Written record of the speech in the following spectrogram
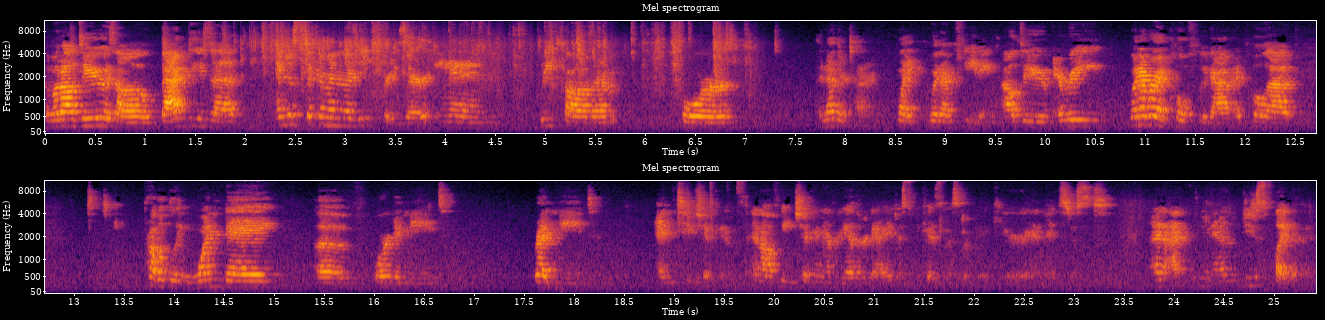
And what I'll do is I'll bag these up and just stick them in their deep freezer and rethaw them for another time. Like when I'm feeding, I'll do every whenever I pull food out, I pull out probably one day of organ meat, red meat, and two chickens. And I'll feed chicken every other day just because Mr. Pig here, and it's just, and I, you know, you just play with it.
